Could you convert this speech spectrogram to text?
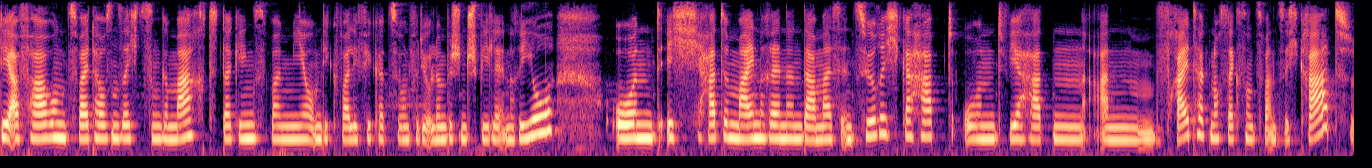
die Erfahrung 2016 gemacht. Da ging es bei mir um die Qualifikation für die Olympischen Spiele in Rio. Und ich hatte mein Rennen damals in Zürich gehabt und wir hatten am Freitag noch 26 Grad.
